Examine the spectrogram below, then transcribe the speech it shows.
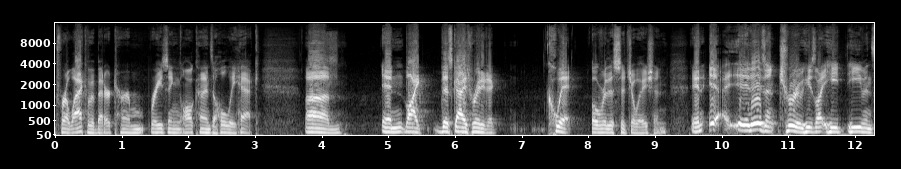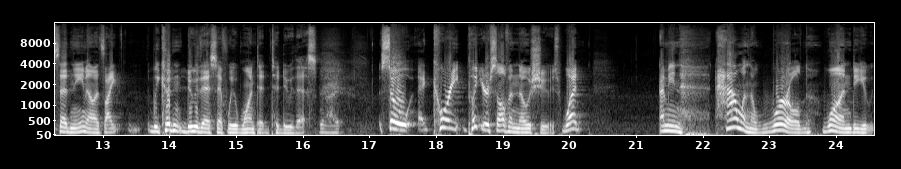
for a lack of a better term, raising all kinds of holy heck. Um, and like this guy's ready to quit over this situation. And it, it isn't true. He's like he he even said in the email it's like we couldn't do this if we wanted to do this. Right. So, uh, Corey, put yourself in those shoes. What I mean, how in the world one do you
